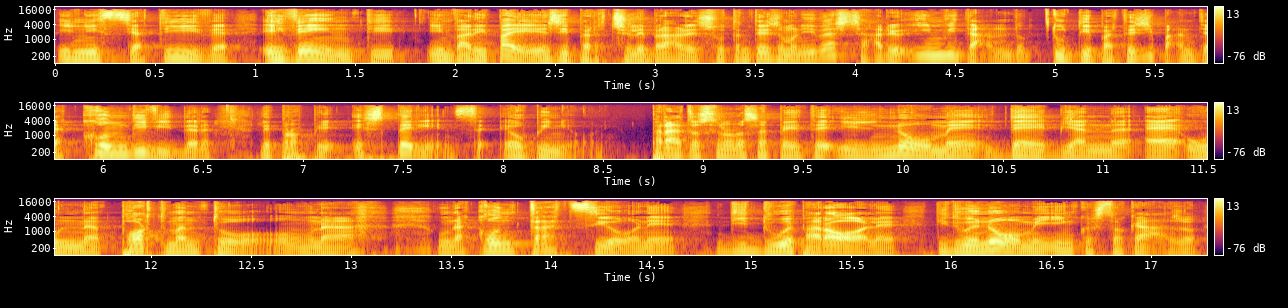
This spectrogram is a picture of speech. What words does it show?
iniziative, eventi in vari paesi per celebrare il suo trentesimo anniversario, invitando tutti i partecipanti a condividere le proprie esperienze e opinioni. Peraltro, se non lo sapete, il nome Debian è un portmanteau, una, una contrazione di due parole, di due nomi in questo caso,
